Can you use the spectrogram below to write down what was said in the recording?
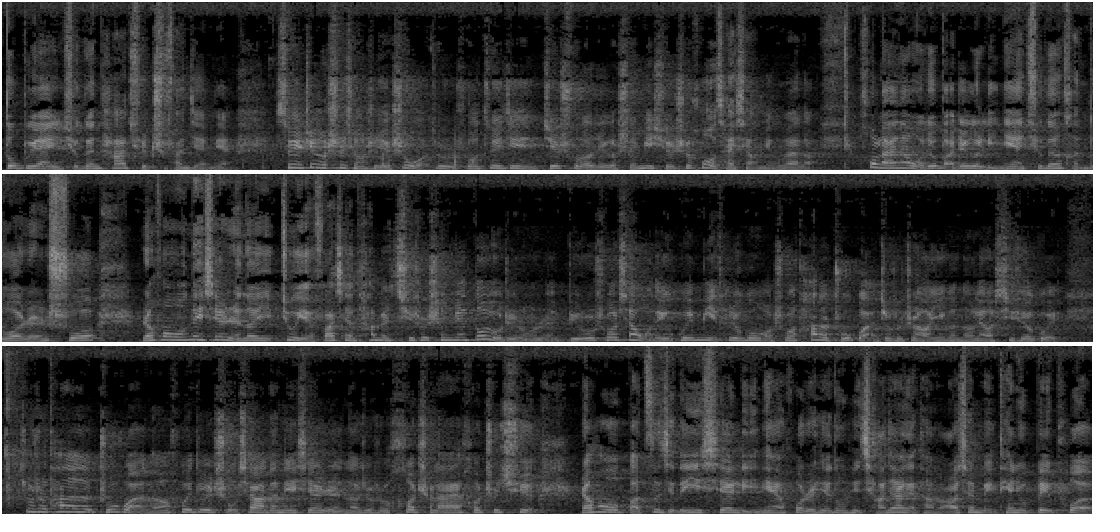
都不愿意去跟他去吃饭见面。所以这个事情是也是我就是说最近接触了这个神秘学之后才想明白的。后来呢，我就把这个理念去跟很多人说，然后那些人呢就也发现他们其实身边都有这种人，比如说像我那个闺蜜，她就跟我说，她的主管就是这样一个能量吸血鬼，就是她的主管呢会对手下的那些人呢就是呵斥来呵斥去，然后把自己的一些理念或者一些东西强加给他们，而且每天就被迫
